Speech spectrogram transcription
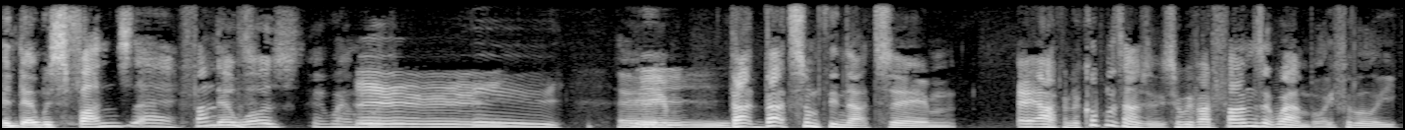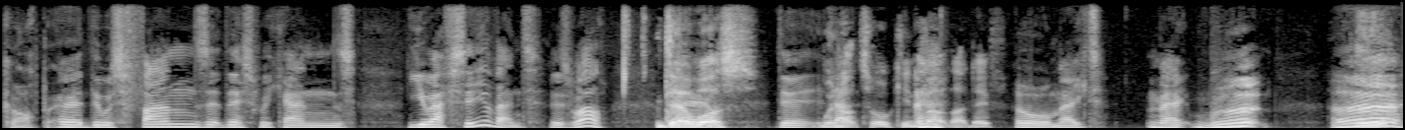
and there was fans there. Fans? There was. at Wembley. Um, that that's something that's um, it happened a couple of times. So we've had fans at Wembley for the League Cup. Uh, there was fans at this weekend's UFC event as well. There Um, was. the- We're that- not talking about that, Dave. Oh, mate, mate. uh.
